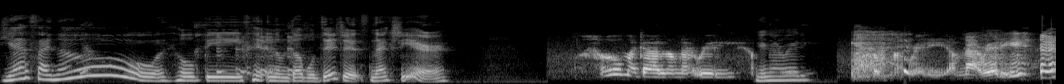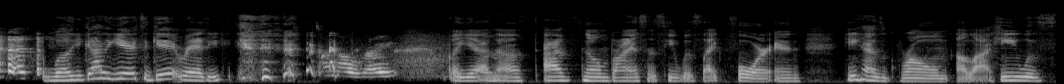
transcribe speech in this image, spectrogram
yes, I know he'll be hitting them double digits next year. Oh my God, and I'm not ready. You're not ready? I'm not ready. I'm not ready. well, you got a year to get ready. I know, right? But yeah, no, I've known Brian since he was like four, and he has grown a lot. He was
